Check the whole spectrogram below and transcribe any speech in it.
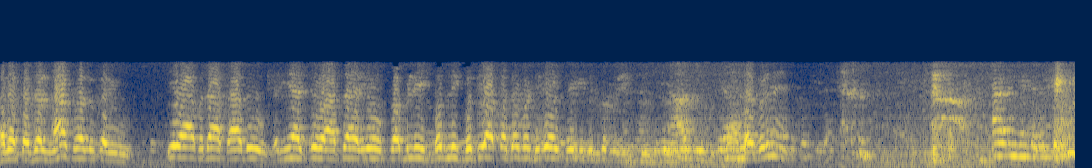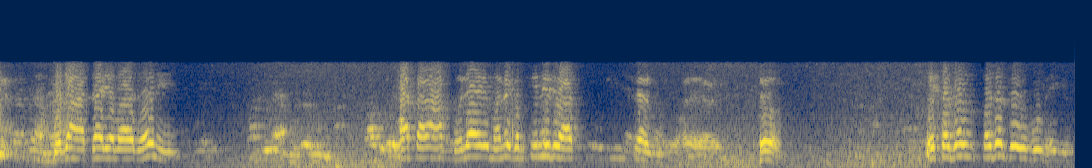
અને પઝલ ના સોલ્વ કર્યું એ આ બધા સાધુ સન્યાસીઓ આચાર્યો પબ્લિક પબ્લિક બધી આ પઝલ પર ડિઝોલ્વ થઈ ગયું બધા આચાર્ય મહારાજ હોય ને મને ગમતી નથી વાત. એ ઉભું થઈ ગયું.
